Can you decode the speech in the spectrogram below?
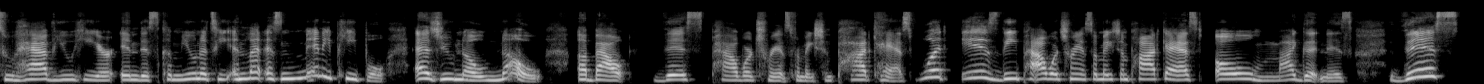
to have you here in this community and let as many people as you know know about this Power Transformation Podcast. What is the Power Transformation Podcast? Oh my goodness. This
